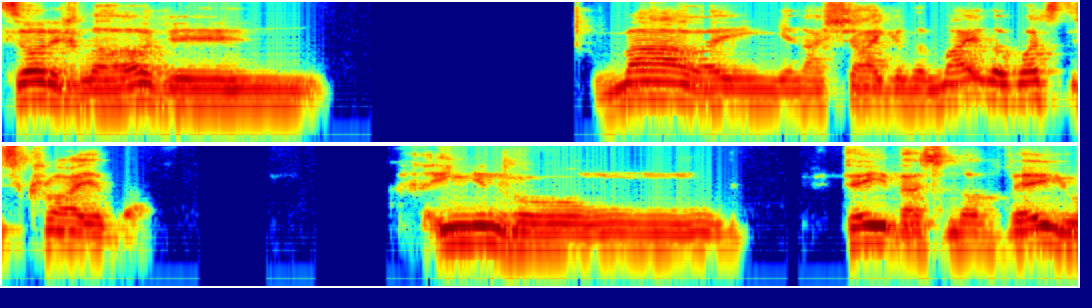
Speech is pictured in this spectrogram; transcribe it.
Tzorich lahavin. Ma inyan hashayga l'mayla. What's this cry about? Inyan hu tevas noveyu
